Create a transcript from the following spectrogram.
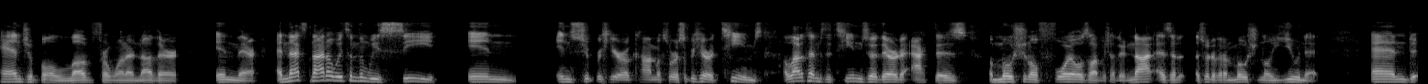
tangible love for one another in there. And that's not always something we see in in superhero comics or superhero teams. A lot of times the teams are there to act as emotional foils of each other, not as a, a sort of an emotional unit. And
